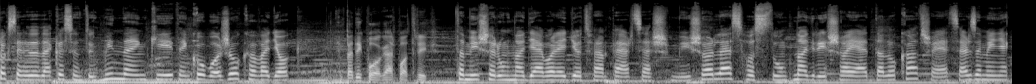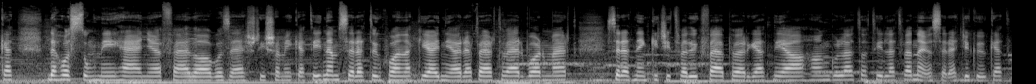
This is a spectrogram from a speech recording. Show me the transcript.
Sok szeretettel köszöntünk mindenkit, én Kóbor Zsóka vagyok. Én pedig Polgár Patrik. A műsorunk nagyjából egy 50 perces műsor lesz, hoztunk nagy rész saját dalokat, saját szerzeményeket, de hoztunk néhány feldolgozást is, amiket így nem szeretünk volna kiadni a repertoárból, mert szeretnénk kicsit velük felpörgetni a hangulatot, illetve nagyon szeretjük őket.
